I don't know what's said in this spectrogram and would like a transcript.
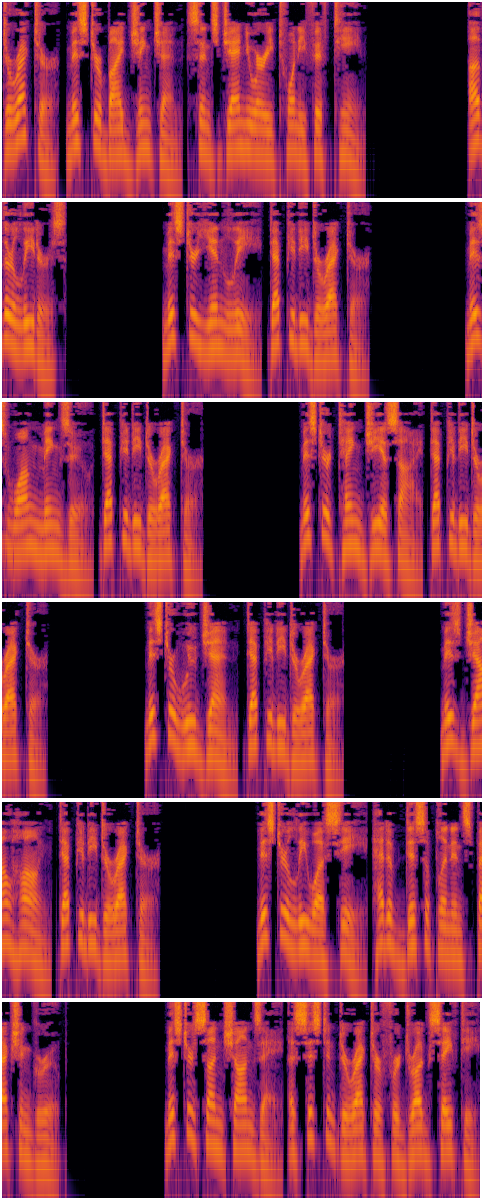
Director: Mr. Bi Jingquan since January 2015. Other leaders: Mr. Yin Li, Deputy Director. Ms. Wang Mingzhu, Deputy Director. Mr. Teng Jiacai, Deputy Director. Mr. Wu Zhen, Deputy Director. Ms. Zhao Hong, Deputy Director. Mr. Li Wuxi, Head of Discipline Inspection Group. Mr. Sun Xianze, Assistant Director for Drug Safety.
